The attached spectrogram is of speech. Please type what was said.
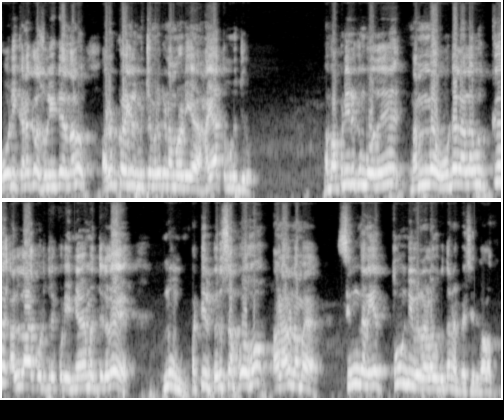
கோடி கணக்கில் சொல்லிக்கிட்டே இருந்தாலும் அருட்கொலைகள் மிச்சம் இருக்கு நம்மளுடைய ஹயாத்து முடிஞ்சிடும் அப்ப அப்படி இருக்கும்போது நம்ம உடல் அளவுக்கு அல்லாஹ் கொடுத்திருக்கக்கூடிய நியமத்துகளே இன்னும் பட்டியல் பெருசா போகும். ஆனாலும் நம்ம சிந்தனையை தூண்டி விடுற அளவுக்கு தான் நான் பேசியிருக்கோம் அவ்வளவுதான்.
